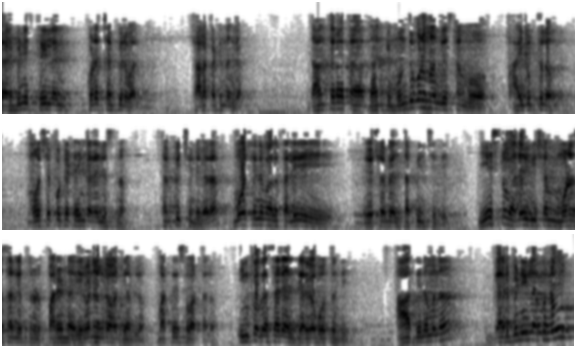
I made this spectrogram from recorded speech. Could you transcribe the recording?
గర్భిణీ స్త్రీలను కూడా చంపిన వాళ్ళు. చాలా కఠినంగా. దాని తర్వాత దానికి ముందు కూడా మనం చూస్తాము ఐగుప్తులో. మోస పుట్టే టైం కదా చూస్తున్నాం. తప్పించింది కదా? మోసని వాళ్ళ తల్లి యశోబేలు తప్పించింది. ఏసు అదే విషయం మూడోసారి చెప్తున్నాడు పన్నెండు ఇరవై నాలుగో అధ్యాయంలో మత్తేసు వార్తలో. ఇంకొకసారి అది జరగబోతుంది. ఆ దినమున గర్భిణీలకును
